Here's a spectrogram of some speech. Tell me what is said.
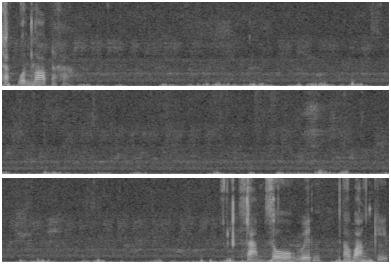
ถักวนรอบนะคะ สามโซ่เว้นระหว่างกีบ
